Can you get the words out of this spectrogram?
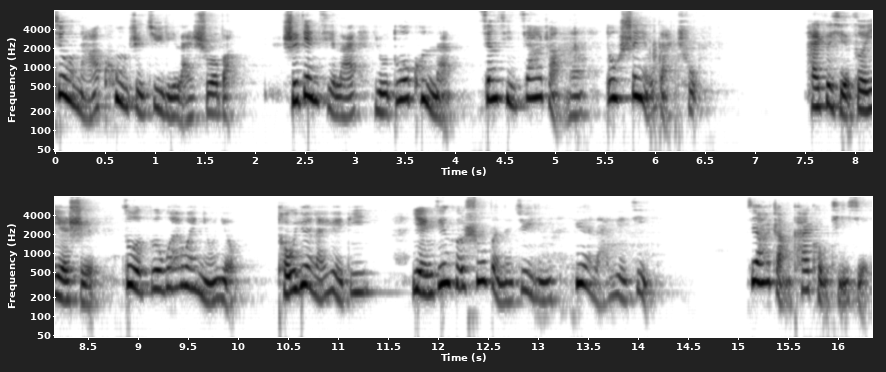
就拿控制距离来说吧，实践起来有多困难，相信家长们都深有感触。孩子写作业时坐姿歪歪扭扭，头越来越低，眼睛和书本的距离越来越近。家长开口提醒，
